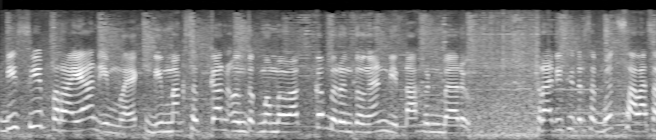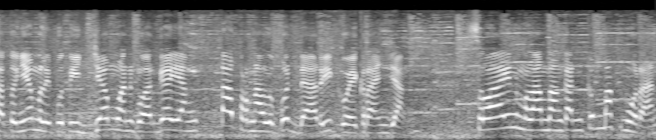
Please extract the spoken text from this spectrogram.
Tradisi perayaan Imlek dimaksudkan untuk membawa keberuntungan di tahun baru. Tradisi tersebut salah satunya meliputi jamuan keluarga yang tak pernah luput dari kue keranjang. Selain melambangkan kemakmuran,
